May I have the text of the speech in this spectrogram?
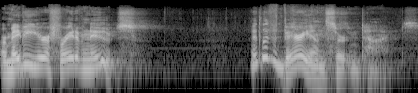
Or maybe you're afraid of news. We live in very uncertain times.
